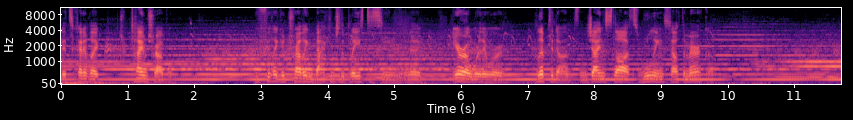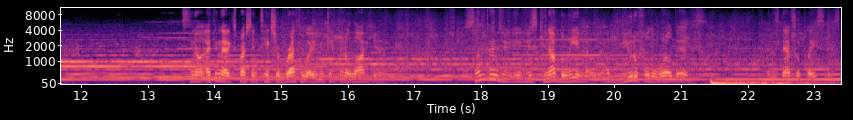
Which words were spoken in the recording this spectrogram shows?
It's kind of like time travel. You feel like you're traveling back into the Pleistocene in an era where there were glyptodons and giant sloths ruling South America. You know, I think that expression takes your breath away. You get that a lot here. Sometimes you, you just cannot believe how, how beautiful the world is and these natural places.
